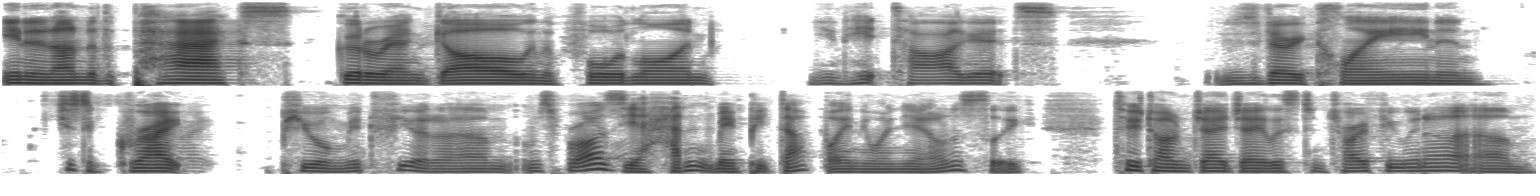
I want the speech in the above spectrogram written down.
in and under the packs, good around goal in the forward line. You can hit targets. He was very clean and just a great pure midfielder. Um, I'm surprised he hadn't been picked up by anyone yet, honestly. Two time JJ Liston Trophy winner, um,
